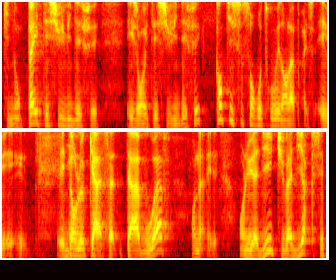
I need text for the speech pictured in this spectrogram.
qui n'ont pas été suivis des faits. Et ils ont été suivis des faits quand ils se sont retrouvés dans la presse. Et, dans le cas Tahabouaf, on, on lui a dit, tu vas dire que c'est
